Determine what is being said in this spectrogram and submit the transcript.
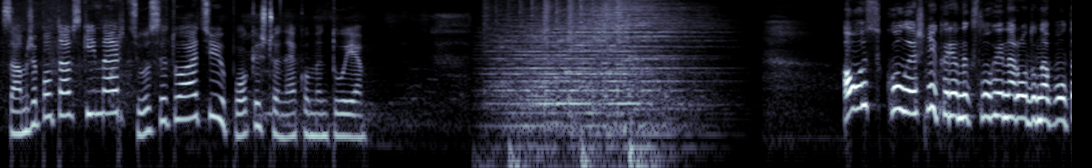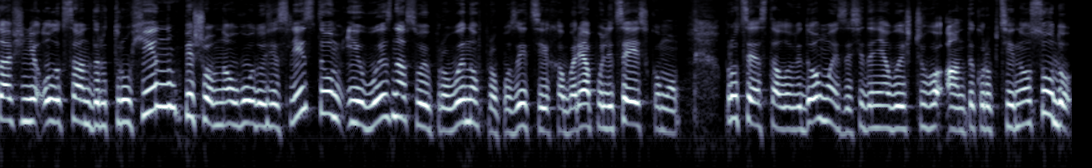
Сам же полтавський мер цю ситуацію поки що не коментує. А ось колишній керівник слуги народу на Полтавщині Олександр Трухін пішов на угоду зі слідством і визнав свою провину в пропозиції хабаря поліцейському. Про це стало відомо із засідання Вищого антикорупційного суду.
